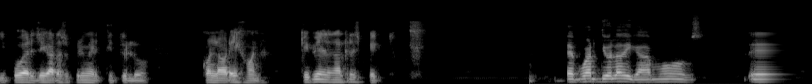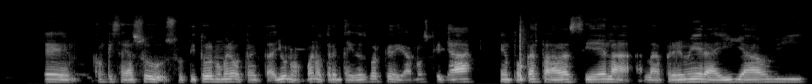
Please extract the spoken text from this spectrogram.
y poder llegar a su primer título con la orejona? ¿Qué piensan al respecto? Guardiola, digamos, eh, eh, conquistaría su, su, título número 31, bueno, 32 porque digamos que ya en pocas palabras tiene la, la Premier ahí ya vi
